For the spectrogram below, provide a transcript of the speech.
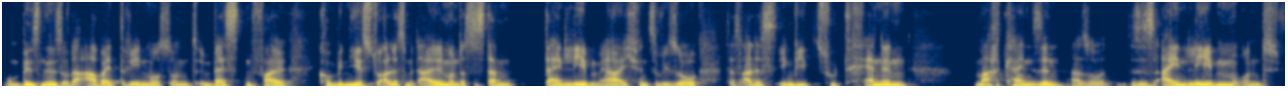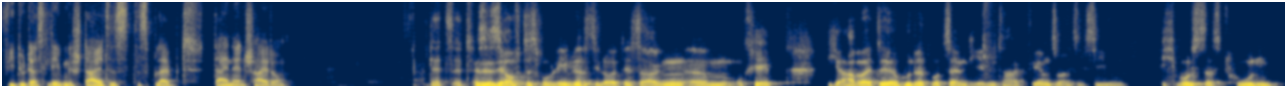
um Business oder Arbeit drehen muss und im besten Fall kombinierst du alles mit allem und das ist dann dein Leben, ja. Ich finde sowieso, das alles irgendwie zu trennen, macht keinen Sinn. Also das ist ein Leben und wie du das Leben gestaltest, das bleibt deine Entscheidung. That's it. Es ist ja oft das Problem, dass die Leute sagen, ähm, okay, ich arbeite 100 Prozent jeden Tag, 24-7. Ich muss das tun.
